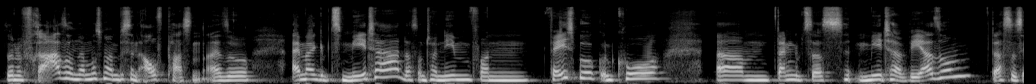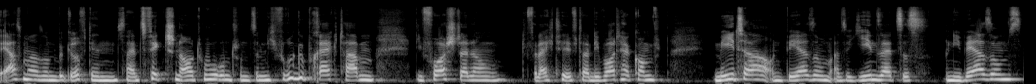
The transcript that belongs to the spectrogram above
so eine Phrase und da muss man ein bisschen aufpassen. Also einmal gibt's Meta, das Unternehmen von Facebook und Co. Ähm, dann gibt's das Metaversum, das ist erstmal so ein Begriff, den Science-Fiction-Autoren schon ziemlich früh geprägt haben. Die Vorstellung, vielleicht hilft da die Wortherkunft, Meta und Versum, also jenseits des Universums.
